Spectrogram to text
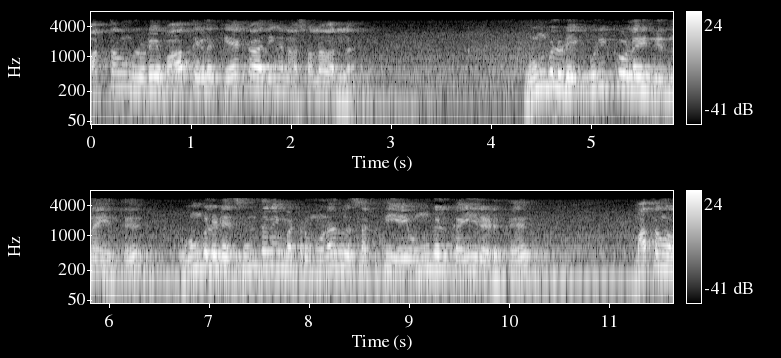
மற்றவங்களுடைய வார்த்தைகளை கேட்காதீங்க நான் சொல்ல வரல. உங்களுடைய குறிக்கோளை நிர்ணயித்து உங்களுடைய சிந்தனை மற்றும் உணர்வு சக்தியை உங்கள் கையில் எடுத்து மற்றவங்க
